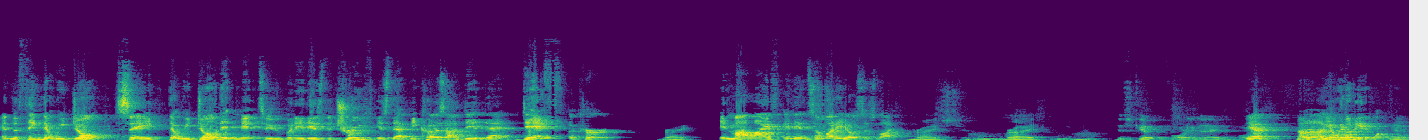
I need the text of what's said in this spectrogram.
And the thing that we don't say, that we don't admit to, but it is the truth, is that because I did that, death occurred Right. in my life and in somebody else's life. Right. Right. Just skip the forty days. and 40 Yeah. No, no, no. Yeah, we don't need it. Why? Yeah.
